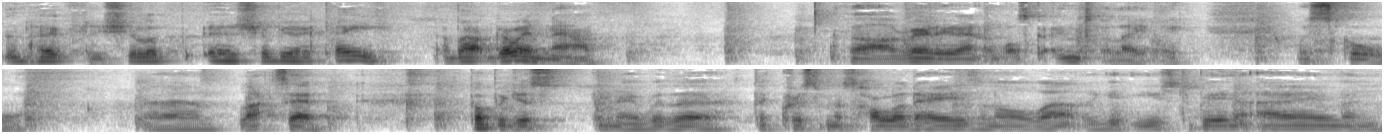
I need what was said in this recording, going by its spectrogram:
and hopefully she'll uh, she'll be okay about going now. But I really don't know what's got into her lately with school. Um, like I said, probably just you know with the the Christmas holidays and all that, they get used to being at home and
